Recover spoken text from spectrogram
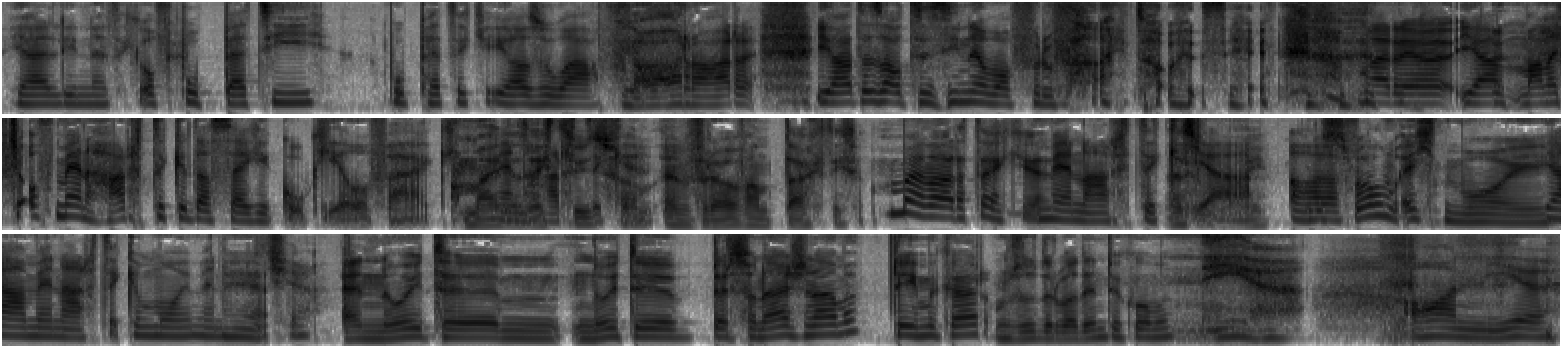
ja, Linetteke. Of Poepetti. Poepetteke. Ja, zo wat. Ja, raar. Ja, het is al te zien wat voor vibe dat we zijn. Maar eh, ja, mannetje. Of mijn harteke, dat zeg ik ook heel vaak. Maar mijn dat is echt zoiets van een vrouw van 80. Mijn hartje. Mijn harteke, Dat is ja. mooi. Oh, dat is wel echt mooi. Ja, mijn hartstikke mooi, mijn Ja. hartje. En nooit, ehm, nooit de personagenamen tegen elkaar, om zo er wat in te komen? Nee, oh nee.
